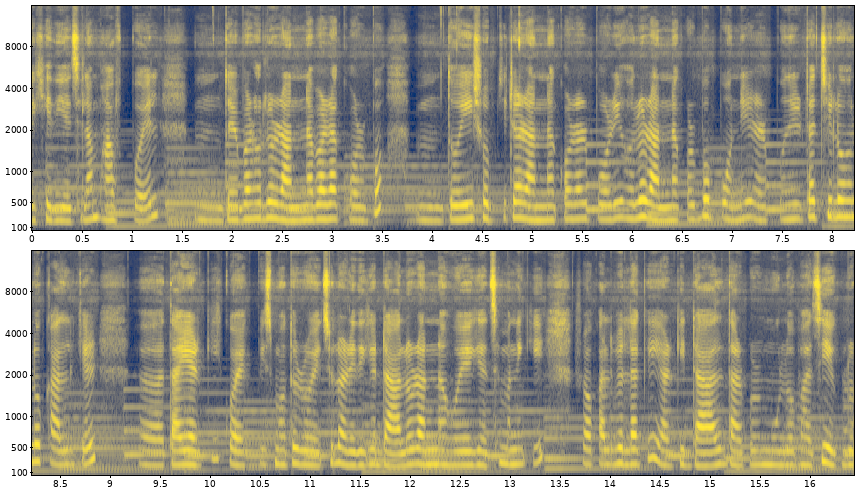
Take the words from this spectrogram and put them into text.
রেখে দিয়েছিলাম হাফ বয়েল তো এবার হলো রান্না বাড়া করব। তো এই সবজিটা রান্না করার পরই হলো রান্না করব পনির। আর পনিরটা ছিল হলো কালকের তাই আর কি কয়েক পিস মতো রয়েছিল। আর এদিকে ডালও রান্না হয়ে গেছে। মানে কি সকালবেলাকেই আর কি ডাল, তারপর মূলো ভাজি, এগুলো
